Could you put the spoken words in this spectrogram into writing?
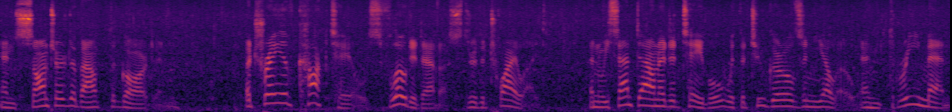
and sauntered about the garden. A tray of cocktails floated at us through the twilight, and we sat down at a table with the two girls in yellow and three men,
